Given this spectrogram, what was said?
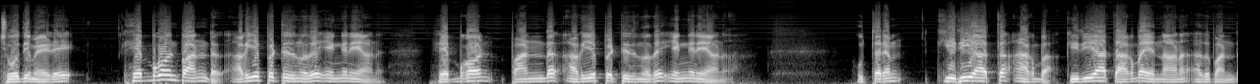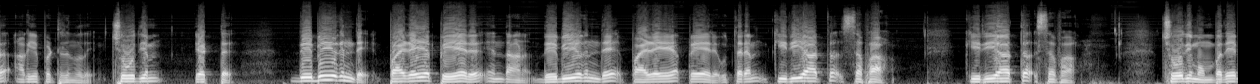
ചോദ്യമേഴ് ഹെബ്രോൻ പണ്ട് അറിയപ്പെട്ടിരുന്നത് എങ്ങനെയാണ്? ഹെബ്രോൻ പണ്ട് അറിയപ്പെട്ടിരുന്നത് എങ്ങനെയാണ്? ഉത്തരം കിരിയാത്ത അർബ. കിരിയാത്ത അർബ എന്നാണ് അത് പണ്ട് അറിയപ്പെട്ടിരുന്നത്. ചോദ്യം എട്ട്. ദബീറിന്റെ പഴയ പേര് എന്താണ്? ദബീറിന്റെ പഴയ പേര്. ഉത്തരം കിരിയാത്ത സഭ. കിരിയാത്ത സഭ. ചോദ്യം ഒമ്പത്.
